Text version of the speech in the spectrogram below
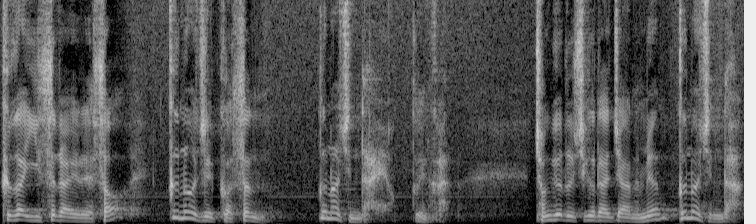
그가 이스라엘에서 끊어질 것은 끊어진다예요. 그러니까 정결 의식을 하지 않으면 끊어진다.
